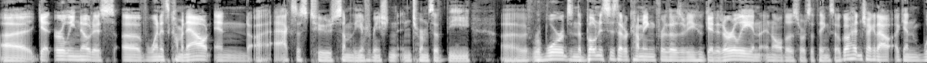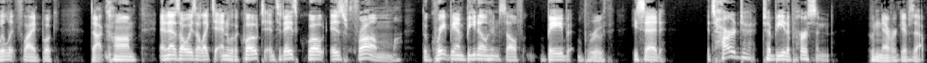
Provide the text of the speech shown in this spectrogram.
uh, get early notice of when it's coming out and uh, access to some of the information in terms of the uh, rewards and the bonuses that are coming for those of you who get it early and, and all those sorts of things. So go ahead and check it out. Again, willitflybook.com. And as always, I like to end with a quote. And today's quote is from the great Bambino himself, Babe Ruth. He said, It's hard to be the person who never gives up.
